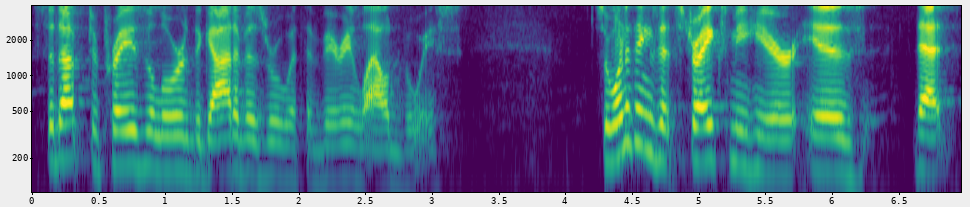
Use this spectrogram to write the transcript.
stood up to praise the Lord, the God of Israel, with a very loud voice. So, one of the things that strikes me here is that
